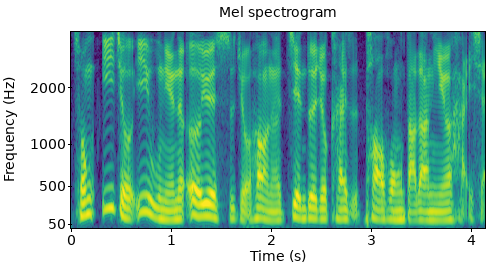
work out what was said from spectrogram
从一九一五年的二月十九号呢，舰队就开始炮轰达达尼尔海峡。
